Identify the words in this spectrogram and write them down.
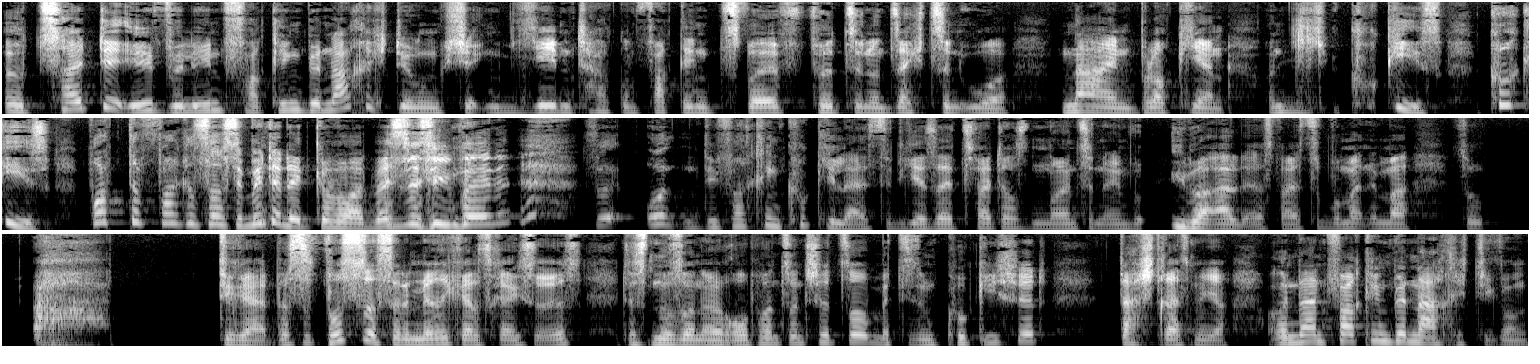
Äh, Zeit.de will Ihnen fucking Benachrichtigungen schicken. Jeden Tag um fucking 12, 14 und 16 Uhr. Nein, blockieren. Und Cookies, Cookies. What the fuck ist aus dem Internet geworden? Weißt du, was ich meine? So, unten die fucking Cookie-Leiste, die ja seit 2019 irgendwo überall ist, weißt du, wo man immer so, ah, Digga, das ist, wusstest du, dass in Amerika das gar nicht so ist? Das ist nur so in Europa und so ein Shit so, mit diesem Cookie-Shit. Das stresst mich auch. Und dann fucking Benachrichtigung.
